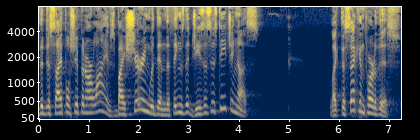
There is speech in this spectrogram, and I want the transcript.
the discipleship in our lives by sharing with them the things that Jesus is teaching us. Like the second part of this,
